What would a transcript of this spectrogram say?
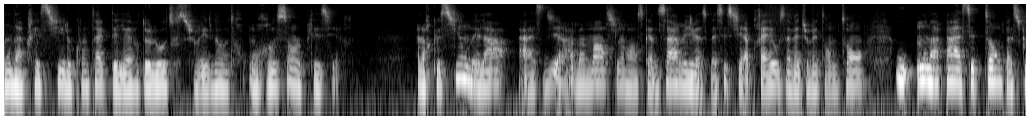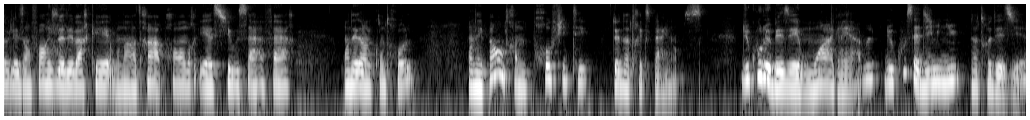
on apprécie le contact des lèvres de l'autre sur les nôtres, on ressent le plaisir. Alors que si on est là à se dire ah ben mince je l'avance comme ça mais il va se passer ci après ou ça va durer tant de temps ou on n'a pas assez de temps parce que les enfants risquent de débarquer, on a un train à prendre, il y a ci ou ça à faire, on est dans le contrôle, on n'est pas en train de profiter de notre expérience. Du coup le baiser est moins agréable, du coup ça diminue notre désir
